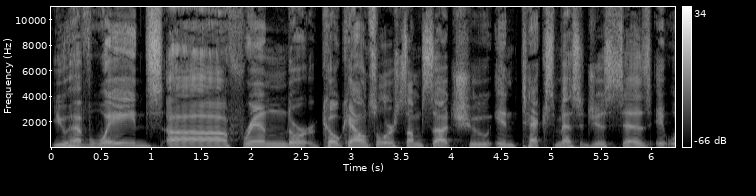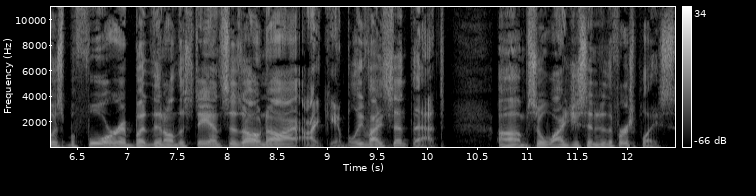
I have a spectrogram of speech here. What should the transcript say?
You have Wade's uh, friend or co-counsel or some such who, in text messages, says it was before, but then on the stand says, "Oh no, I, I can't believe I sent that." Um, so why did you send it in the first place?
